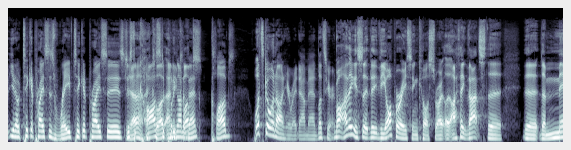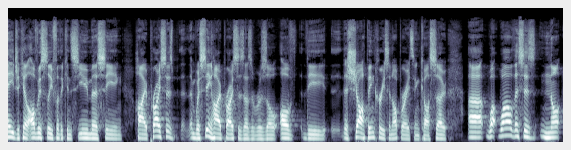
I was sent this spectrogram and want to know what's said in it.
you know, ticket prices, rave ticket prices, just Yeah, the cost club- of putting on clubs. events, clubs. What's going on here right now, man? Let's hear it. Well, I think it's the, the, the operating costs, right? Like, I think that's the the the major kill. Obviously, for the consumer, seeing high prices, and we're seeing high prices as a result of the the sharp increase in operating costs. So, uh, wh- while this is not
